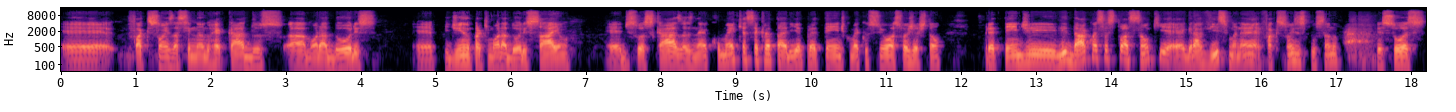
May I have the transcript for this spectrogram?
É, facções assinando recados a moradores, é, pedindo para que moradores saiam é, de suas casas, né? Como é que a secretaria pretende, como é que o senhor, a sua gestão, pretende lidar com essa situação que é gravíssima, né? Facções expulsando pessoas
